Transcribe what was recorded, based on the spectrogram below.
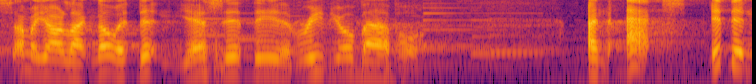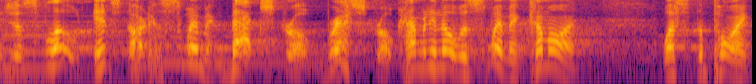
Some of y'all are like, no, it didn't. Yes, it did. Read your Bible. An axe, it didn't just float, it started swimming. Backstroke, breaststroke. How many know it was swimming? Come on. What's the point?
